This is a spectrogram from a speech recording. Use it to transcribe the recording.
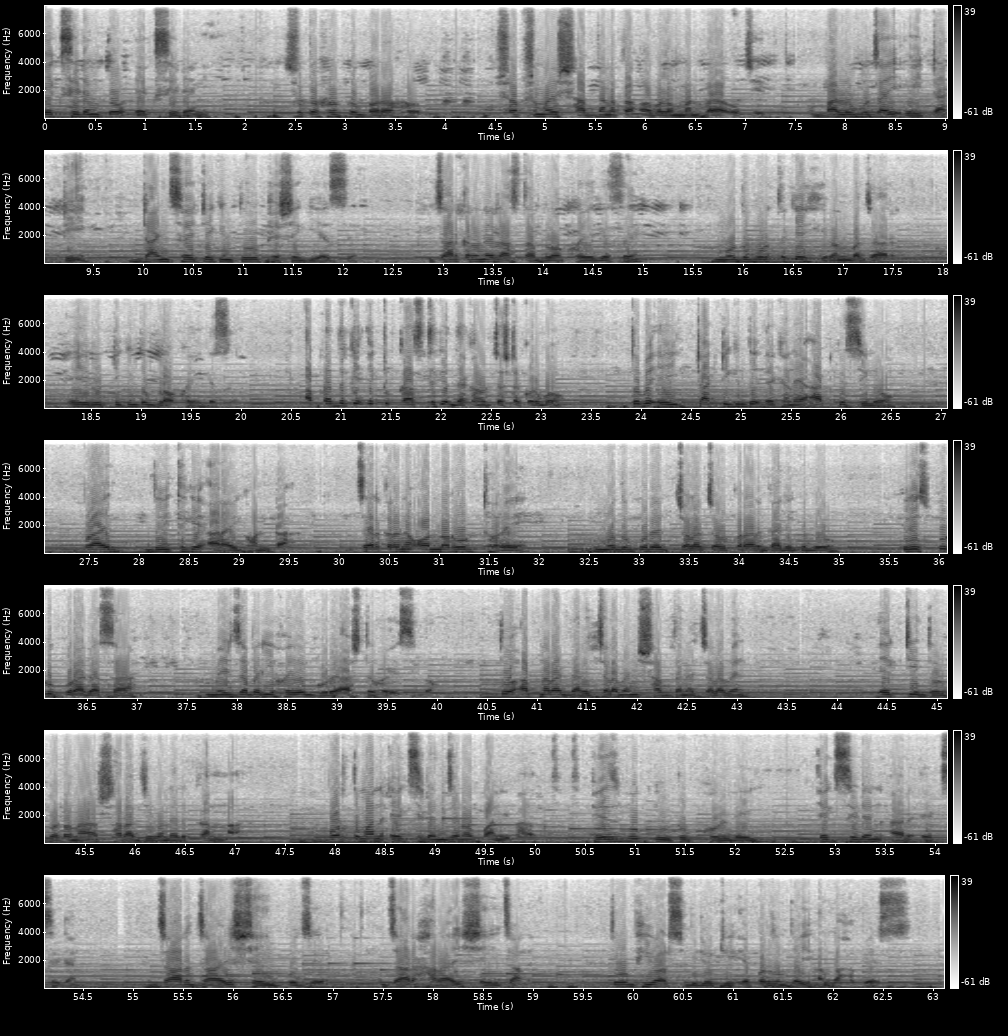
Accident তো অ্যাক্সিডেন্টই। ছোট হোক, বড় হোক, সবসময় সাবধানতা অবলম্বন করা উচিত। বালু বোঝাই এই ট্রাকটি ডাইন সাইডে কিন্তু ফেসে গিয়েছে, যার কারণে রাস্তা ব্লক হয়ে গেছে। মধুপুর থেকে হিরণবাজার এই রুটটি কিন্তু ব্লক হয়ে গেছে। আপনাদেরকে একটু কাছ থেকে দেখানোর চেষ্টা করব। তবে এই ট্রাকটি কিন্তু এখানে আটকে ছিল প্রায় দুই থেকে আড়াই ঘণ্টা। যার কারণে অন্য রুট ধরে মধুপুরে চলাচল করার গাড়িগুলো পিরোজপুর কোরাগাছা মির্জাবাড়ি হয়ে ঘুরে আসতে হয়েছিল। তো আপনারা গাড়ি চালাবেন, সাবধানে চালাবেন। একটি দুর্ঘটনা সারা জীবনের কান্না। বর্তমান অ্যাক্সিডেন্ট যেন পানি ভাত ফেসবুক ইউটিউব খুললেই অ্যাক্সিডেন্ট আর অ্যাক্সিডেন্ট যার যায় সেই বোঝে, যার হারায় সেই জানে। তো ভিউয়ার্স ভিডিওটি এ পর্যন্তই। আল্লাহ হাফেজ।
